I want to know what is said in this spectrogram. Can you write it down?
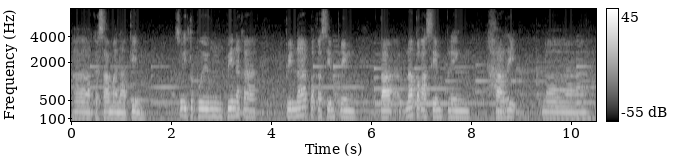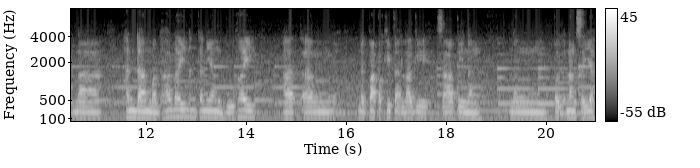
ah, kasama natin. So ito po yung pinaka pinapakasimpleng ta, napakasimpleng hari na na handang mag-alay ng kaniyang buhay at ang nagpapakita lagi sa atin ng ng pag ng saya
